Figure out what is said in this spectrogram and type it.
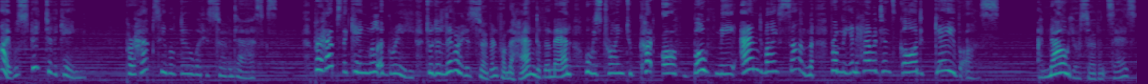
I will speak to the king. Perhaps he will do what his servant asks. Perhaps the king will agree to deliver his servant from the hand of the man who is trying to cut off both me and my son from the inheritance God gave us. And now your servant says,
